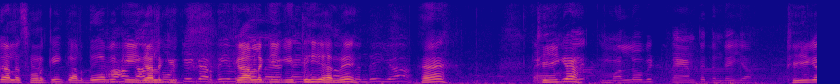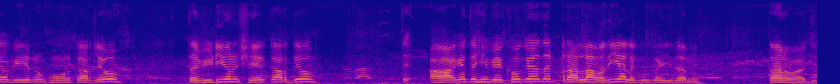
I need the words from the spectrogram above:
ਗੱਲ ਸੁਣ ਕੇ ਹੀ ਕਰਦੇ ਆ ਵੀ ਕੀ ਗੱਲ ਸੁਣ ਕੀ ਕੇ ਕਰਦੇ ਆ ਵੀ ਗੱਲ ਕੀ ਕੀਤੀ ਇਹਨੇ। ਦਿੰਦੇ ਹੀ ਆ। ਹੈ? ਠੀਕ ਆ। ਮੰਨ ਲਓ ਵੀ ਟਾਈਮ ਤੇ ਦਿੰਦੇ ਹੀ ਆ। ਠੀਕ ਆ ਵੀਰ ਨੂੰ ਫੋਨ ਕਰ ਲਿਓ ਤੇ ਵੀਡੀਓ ਨੂੰ ਸ਼ੇਅਰ ਕਰ ਦਿਓ ਤੇ ਆ ਕੇ ਤੁਸੀਂ ਵੇਖੋਗੇ ਤਾਂ ਟਰਾਲਾ ਵਧੀਆ ਲੱਗੂਗਾ ਜੀ ਤੁਹਾਨੂੰ। ਧੰਨਵਾਦ ਜੀ।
